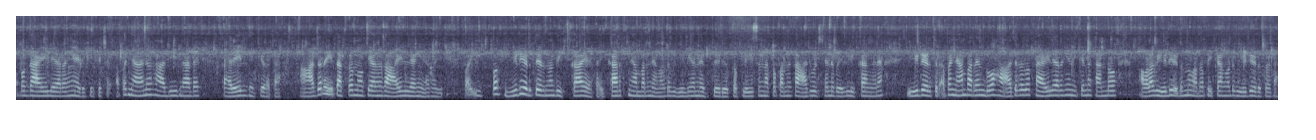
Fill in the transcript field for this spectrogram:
അപ്പം കായലിൽ ഇറങ്ങി എടുക്കുകയൊക്കെ ചെയ്യും. അപ്പം ഞാനും ഇന്നാടെ കരയിൽ നിൽക്കും കേട്ടോ. ആദർ ഈ തക്കം നോക്കി അങ്ങ് കായലിലങ്ങ് ഇറങ്ങി. അപ്പോൾ ഇപ്പം വീഡിയോ എടുത്തിരുന്നത് ഇക്കായട്ടോ ഇക്കാലത്ത് ഞാൻ പറഞ്ഞു ഞങ്ങളുടെ വീഡിയോ ഒന്ന് എടുത്തു തരുമൊക്കെ പ്ലീസ് എന്നൊക്കെ പറഞ്ഞ് കാൽ പിടിച്ചതിന്റെ പേരിൽ ഇക്ക അങ്ങനെ വീഡിയോ എടുത്തിട്ട്. അപ്പം ഞാൻ പറയുന്നതോ ഹാജർ അതോ കയ്യിലിറങ്ങി നിൽക്കുന്ന കണ്ടോ? അവളെ വീഡിയോ ഇടുന്നു പറഞ്ഞപ്പോൾ ഇക്ക അങ്ങോട്ട് വീഡിയോ എടുക്കട്ടെ കേട്ടോ.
